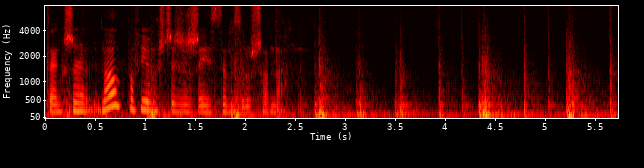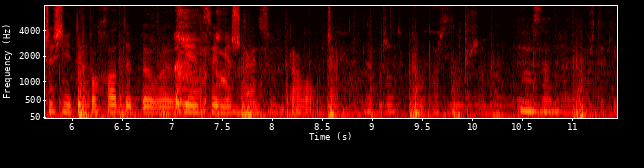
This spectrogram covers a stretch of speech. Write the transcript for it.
Także no, powiem szczerze, że jestem wzruszona. Wcześniej te pochody były, więcej mieszkańców brało udział. Na początku było bardzo dużo. Teraz Mhm. nad ranem już tak. No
